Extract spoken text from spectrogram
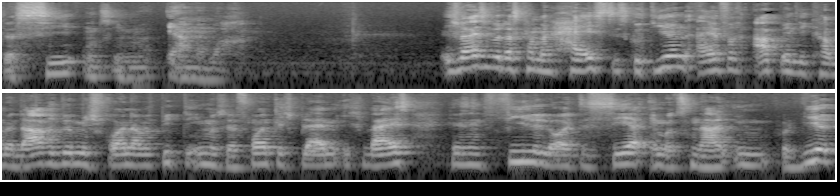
dass sie uns immer ärmer machen. Ich weiß, über das kann man heiß diskutieren. Einfach ab in die Kommentare, würde mich freuen, aber bitte immer sehr freundlich bleiben. Ich weiß, hier sind viele Leute sehr emotional involviert.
